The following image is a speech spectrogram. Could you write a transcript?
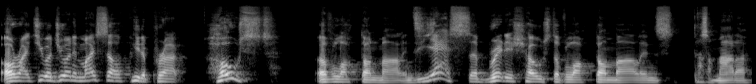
All right, you are joining myself, Peter Pratt, host of Locked On Marlins. Yes, a British host of Locked On Marlins. Doesn't matter.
